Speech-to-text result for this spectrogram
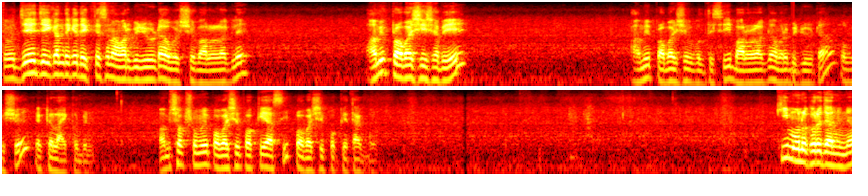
তো যে যেখান থেকে দেখতেছেন আমার ভিডিওটা অবশ্যই ভালো লাগলে, আমি প্রবাসী হিসাবে, আমি প্রবাসী হিসেবে বলতেছি, ভালো লাগলে আমার ভিডিওটা অবশ্যই একটা লাইক করবেন। আমি সব সময় প্রবাসীর পক্ষে আছি, প্রবাসীর পক্ষে থাকব। কি মনে করে জানি না,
